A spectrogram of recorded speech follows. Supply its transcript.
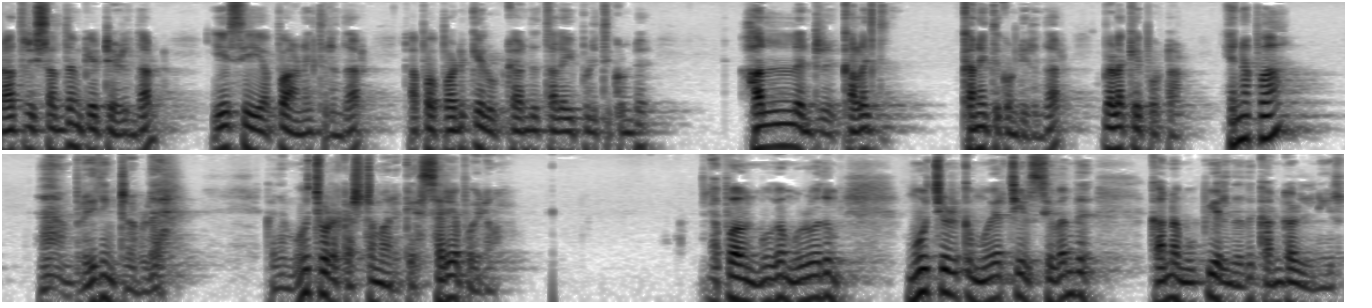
ராத்திரி சப்தம் கேட்டு எழுந்தால் ஏசியை அப்பா அணைத்திருந்தார். அப்பா படுக்கையில் உட்கார்ந்து தலையை பிடித்து கொண்டு ஹல் என்று கலை கனைத்து கொண்டிருந்தார். விளக்கை போட்டாள். என்னப்பா? ப்ரீதிங் ட்ரபிள் கொஞ்சம் மூச்சோட கஷ்டமாக இருக்கு. சரியாக போயிடும். அப்போ அவன் முகம் முழுவதும் மூச்செழுக்கும் முயற்சியில் சிவந்து கண்ணை முப்பியிருந்தது கண்களில் நீர்.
